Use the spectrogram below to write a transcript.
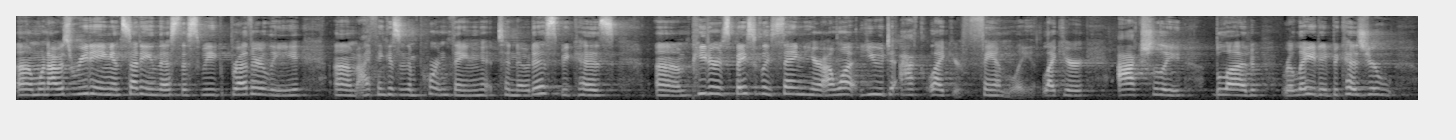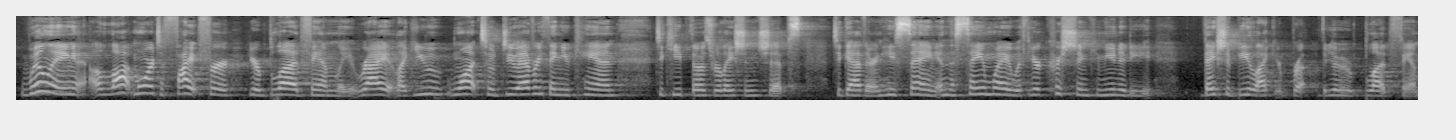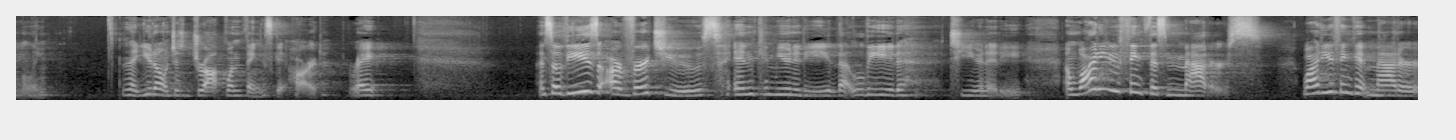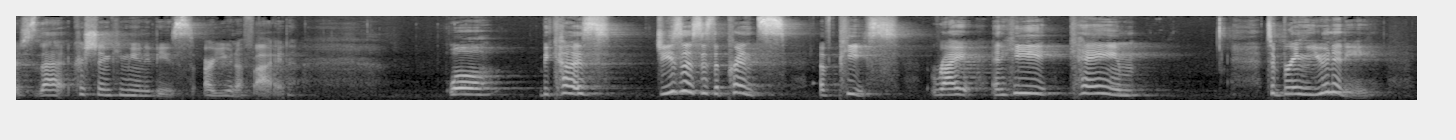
Um, when I was reading and studying this this week, brotherly, um, I think is an important thing to notice because um, Peter's basically saying here, I want you to act like your family, like you're actually blood related, because you're willing a lot more to fight for your blood family, right? Like you want to do everything you can to keep those relationships together. And he's saying, in the same way with your Christian community, they should be like your, your blood family that you don't just drop when things get hard, right? And so these are virtues in community that lead to unity. And why do you think this matters? Why do you think it matters that Christian communities are unified? Well, because Jesus is the Prince of Peace, right? And he came to bring unity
